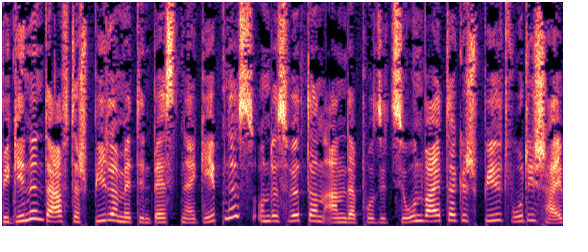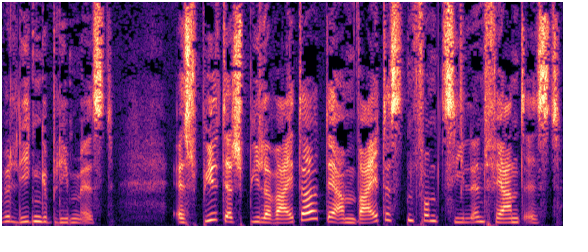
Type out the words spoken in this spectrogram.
Beginnen darf der Spieler mit dem besten Ergebnis und es wird dann an der Position weitergespielt, wo die Scheibe liegen geblieben ist. Es spielt der Spieler weiter, der am weitesten vom Ziel entfernt ist.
